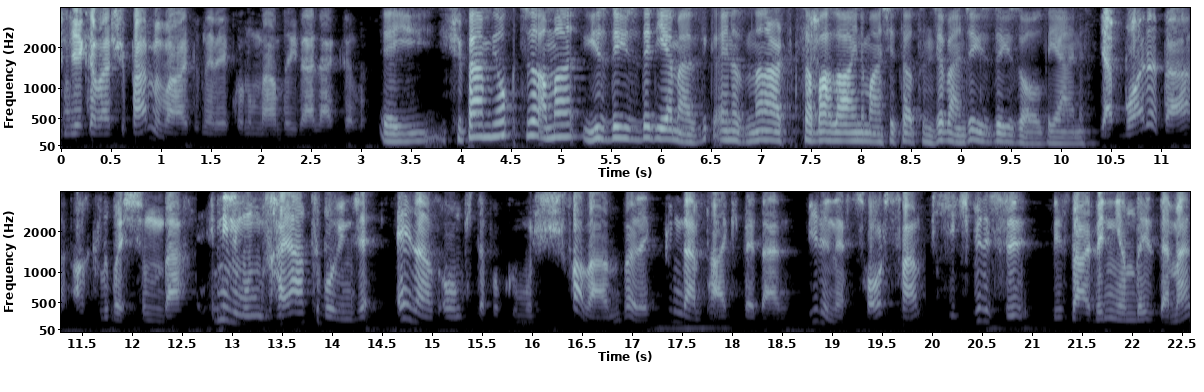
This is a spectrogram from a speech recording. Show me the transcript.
şimdiye kadar şüphen mi vardı nereye konumlandığıyla alakalı? Ee, şüphem yoktu ama yüzde yüzde diyemezdik. En azından artık sabahla aynı manşeti atınca bence yüzde yüz oldu yani. Ya bu arada aklı başında minimum hayatı boyunca en az 10 kitap okumuş falan böyle gündem takip eden birine sorsan hiçbirisi biz darbenin yanındayız demez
